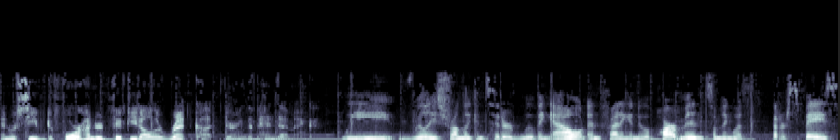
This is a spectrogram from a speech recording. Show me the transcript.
and received a $450 rent cut during the pandemic. We really strongly considered moving out and finding a new apartment, something with better space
